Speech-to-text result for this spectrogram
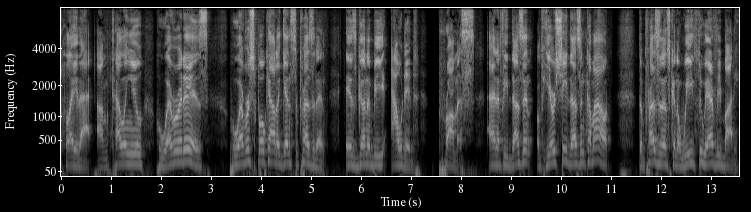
play that. I'm telling you, whoever it is, whoever spoke out against the president is going to be outed promise. And if he doesn't, if he or she doesn't come out, the president's going to weed through everybody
